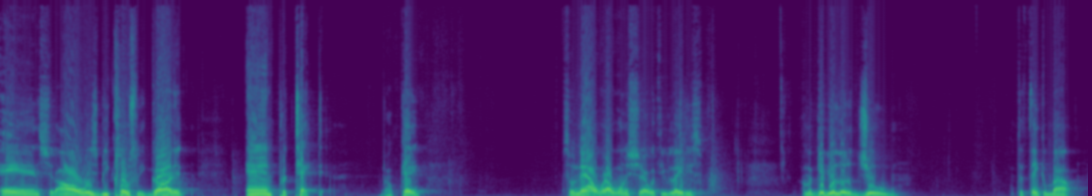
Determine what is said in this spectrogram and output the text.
and should always be closely guarded and protected. Okay? So now what I want to share with you ladies, I'm going to give you a little jewel to think about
